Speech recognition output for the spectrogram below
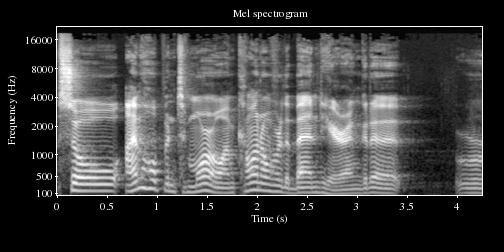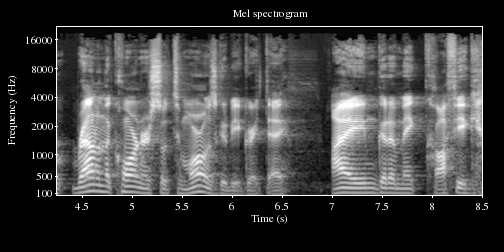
So I'm hoping tomorrow. I'm coming over the bend here. I'm gonna r- round in the corner. So tomorrow is gonna be a great day. I'm gonna make coffee again.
